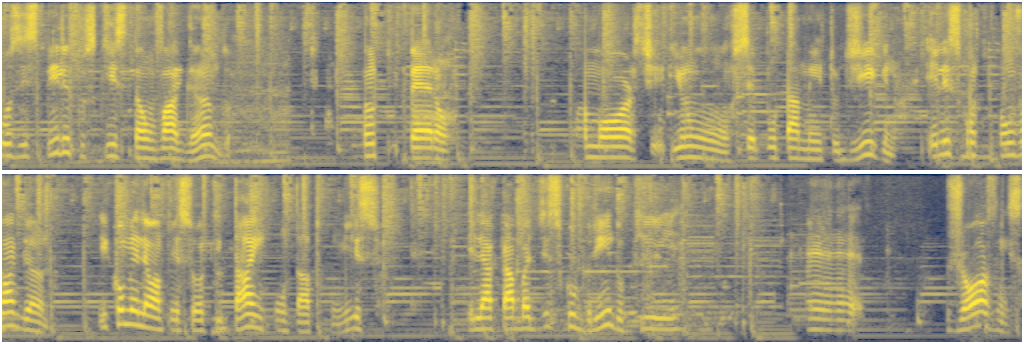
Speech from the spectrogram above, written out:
os espíritos que estão vagando não tiveram uma morte e um sepultamento digno, eles continuam vagando. E como ele é uma pessoa que está em contato com isso, ele acaba descobrindo que é, jovens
